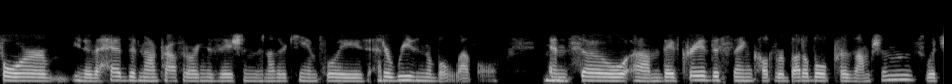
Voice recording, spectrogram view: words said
for you know the heads of nonprofit organizations and other key employees at a reasonable level. Mm-hmm. And so um, they've created this thing called rebuttable presumptions, which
